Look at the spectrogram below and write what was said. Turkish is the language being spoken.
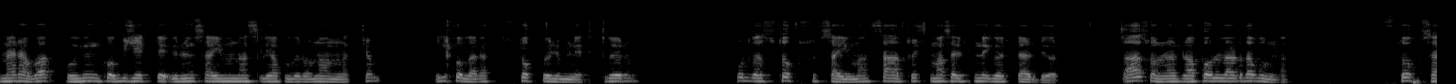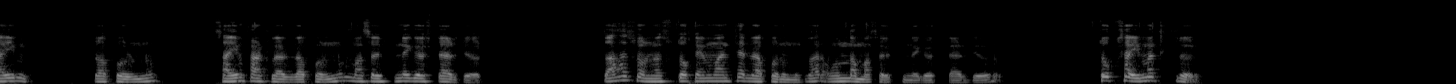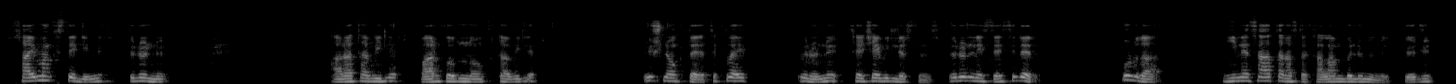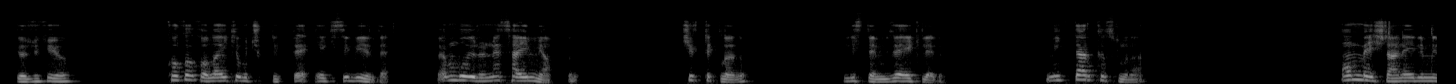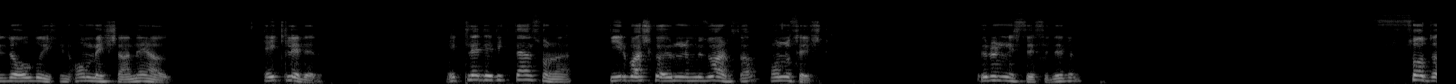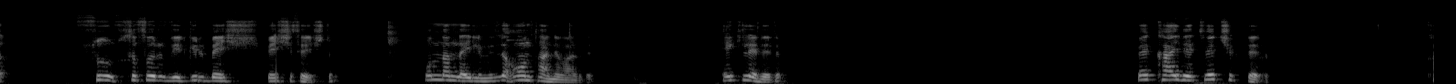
Merhaba, bugün Cobijet'te ürün sayımı nasıl yapılır onu anlatacağım. İlk olarak stok bölümüne tıklıyorum. Burada stok sayıma sağ tuş masa üstünde göster diyor. Daha sonra raporlarda bulunan stok sayım raporunu, sayım farkları raporunu masa üstünde göster diyor. Daha sonra stok envanter raporumuz var. Onu da masa üstünde göster diyorum. Stok sayıma tıklıyorum. Saymak istediğimiz ürünü aratabilir, barkodunu okutabilir. 3 noktaya tıklayıp ürünü seçebilirsiniz. Ürün listesi dedim. Burada yine sağ tarafta kalan bölümümüz gözü- gözüküyor. Coca-Cola 2,5 litre eksi 1'de. Ben bu ürüne sayım yaptım. Çift tıkladım. Listemize ekledim. Miktar kısmına 15 tane elimizde olduğu için 15 tane yazdım. Ekle dedim. Ekle dedikten sonra bir başka ürünümüz varsa onu seçtim. Ürün listesi dedim. Soda su 0,5 5'i seçtim. Bundan da elimizde 10 tane var dedim. Ekle dedim. Ve kaydet ve çık dedim.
